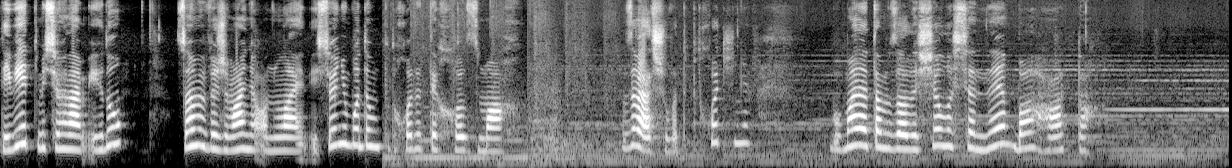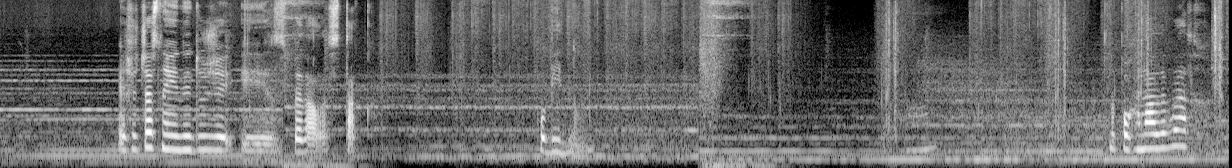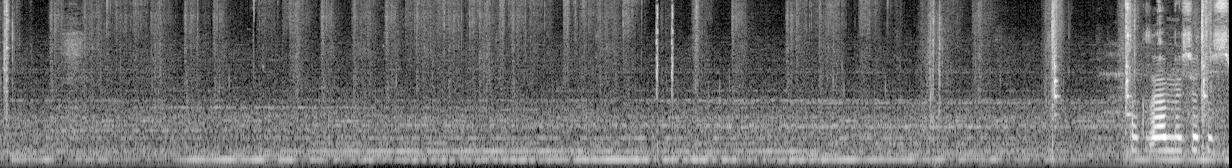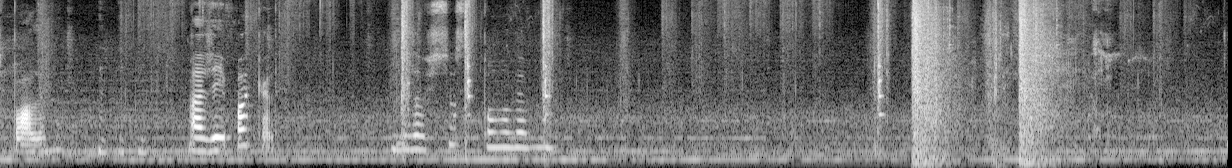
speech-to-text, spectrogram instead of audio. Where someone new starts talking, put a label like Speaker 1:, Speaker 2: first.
Speaker 1: привіт! Ми сьогодні граємо ігру з вами виживання онлайн. І сьогодні будемо проходити хозмах. Завершувати проходження, бо в мене там залишилося небагато. Якщо чесно, я не дуже і збиралась так. По бідному. Ну, погнали вверх. Так, зараз ми все тут спалимо. Майже і пакели. Ми за все спалимо.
